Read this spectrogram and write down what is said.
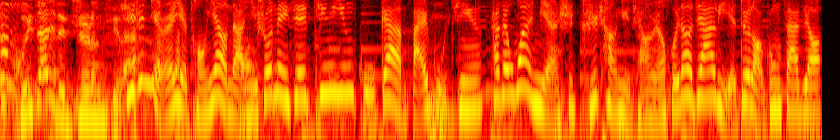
回家也得支棱起来。其实女人也同样的，你说那些精英骨干、白骨精，她在外面是职场女强人，回到家里对老公撒娇。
